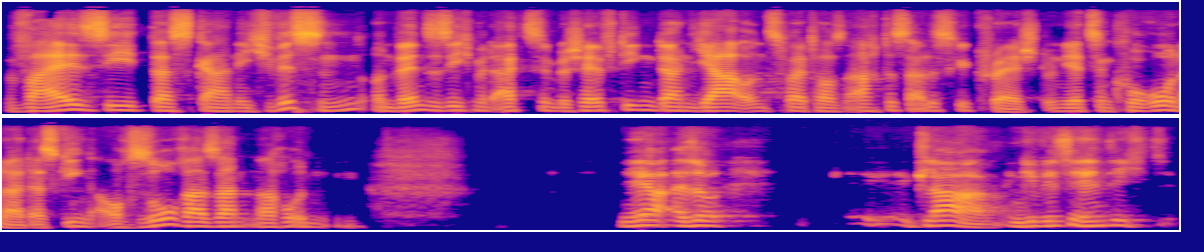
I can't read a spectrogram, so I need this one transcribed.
weil sie das gar nicht wissen. Und wenn sie sich mit Aktien beschäftigen, dann ja, und 2008 ist alles gecrashed. Und jetzt in Corona, das ging auch so rasant nach unten. Ja, also äh, klar, in gewisser Hinsicht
